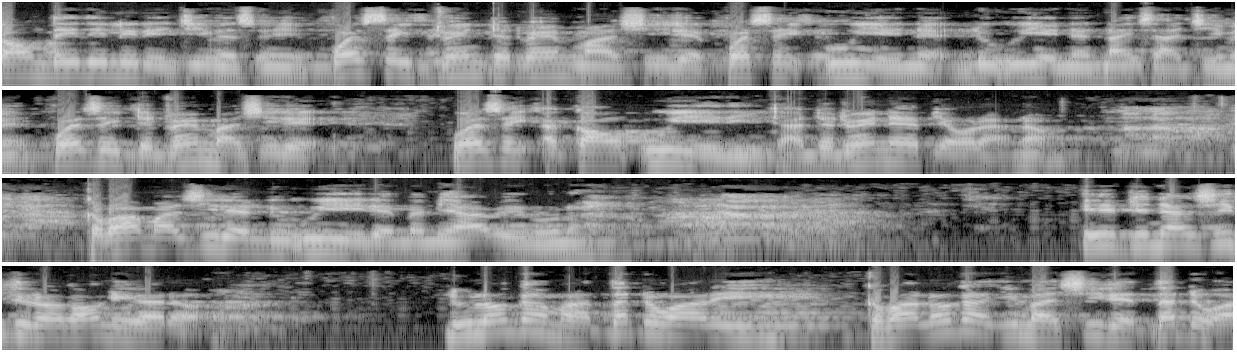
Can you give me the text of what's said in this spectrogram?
ကောင်းသေးသေးလေးတွေကြည့်မယ်ဆိုရင်ပွဲစိတ်တွင်တတွင်မှာရှိတဲ့ပွဲစိတ်ဥယျာဉ်နဲ့လူဥယျာဉ်နဲ့နှိုင်းစာကြည့်မယ်ပွဲစိတ်တတွင်မှာရှိတဲ့ပွဲစိတ်အကောင်ဥယျာဉ်ဒီဒါတတွင်နဲ့ပြောတာနော်မှန်လားပါဗျာကဘာမှာရှိတဲ့လူဥယျာဉ်တဲ့မများပေဘူးလားများပါတယ် အေးပညာရှိသူတော်ကောင်းတွေကတော့လူလောကမှာတတ္တဝါတွေကမ္ဘာလောကကြီးမှာရှိတဲ့တတ္တဝါ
